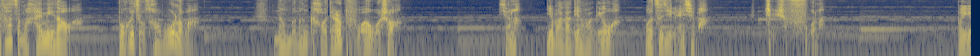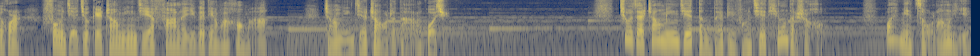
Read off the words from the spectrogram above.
他怎么还没到啊？不会走错屋了吧？能不能靠点谱啊？我说，行了，你把他电话给我，我自己联系吧。真是服了。不一会儿，凤姐就给张明杰发了一个电话号码，张明杰照着打了过去。就在张明杰等待对方接听的时候，外面走廊里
